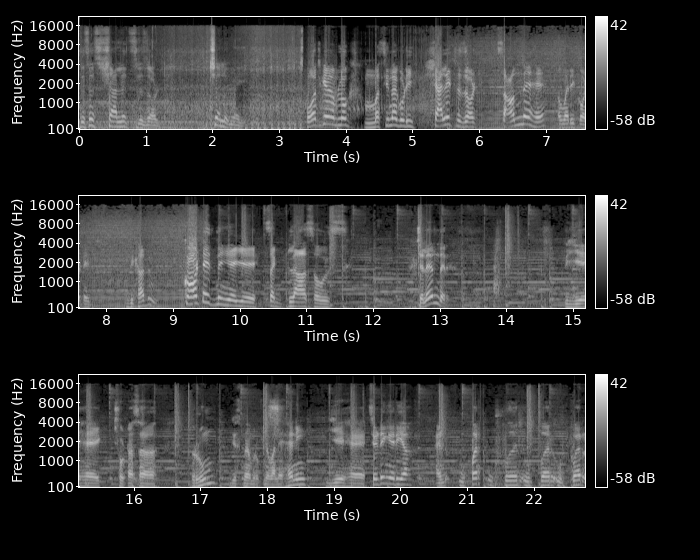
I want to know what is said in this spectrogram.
दिस इज़ शैलेट्स रिजॉर्ट चलो भाई। पहुँच गए हम लोग मसीनागुड़ी शैलेट रिजॉर्ट सामने है हमारी कॉटेज दिखा दू? कॉटेज नहीं है ये ग्लास हाउस चले अंदर। ये है एक छोटा सा रूम जिसमें हम रुकने वाले हैं नहीं। ये है सिटिंग एरिया एंड ऊपर ऊपर ऊपर ऊपर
